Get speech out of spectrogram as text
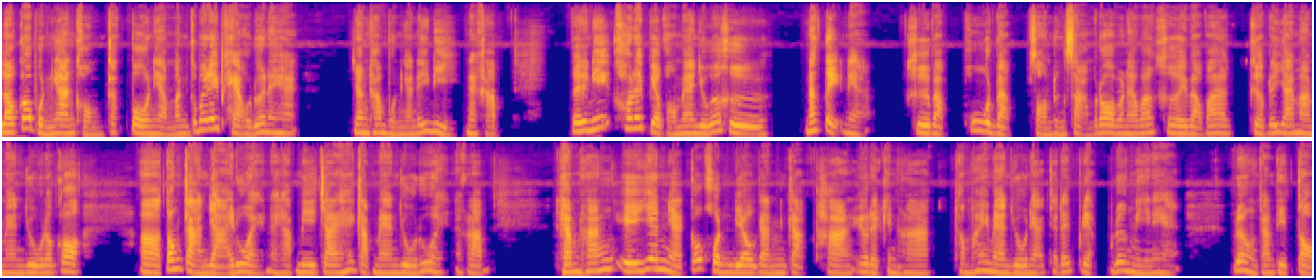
แล้วก็ผลงานของกักโปเนี่ยมันก็ไม่ได้แผ่วด้วยนะฮะ ยังทำผลงานได้ดีนะครับ แต่ทีนี้ข้อได้เปรียบของแมนยูก็คือ นักเตะเนี่ยคือแบบพูดแบบ2องถึงสามรอบแล้วนะว่าเคยแบบว่าเกือบได้ย้ายมาแมนยูแล้วก็ต้องการย้ายด้วยนะครับ มีใจให้กับแมนยูด้วยนะครับ แถมทั้งเอเย่นเนี่ยก็คนเดียวกันกับทางเอเดกเคนฮากทำให้แมนยูเนี่ยจะได้เปรียบเรื่องนี้นะฮะ เรื่องของการติดต่อ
